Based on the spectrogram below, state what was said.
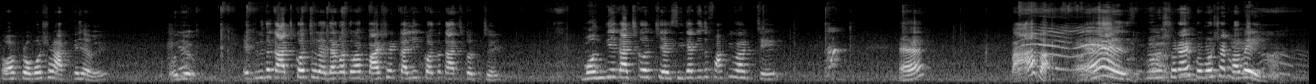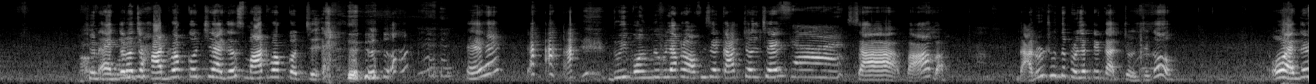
তোমার প্রমোশন আটকে যাবে। ওই যে তুমি তো কাজ করছ না দেখো তোমার পাশের কালিক কত কাজ করছে। মন দিয়ে কাজ করছে সৃজা কিন্তু ফাঁকি মারছে। হ্যাঁ? বাবা। হ্যাঁ সোনার প্রমোশন হবেই। শোন একজন হচ্ছে হার্ড ওয়ার্ক করছে একজন স্মার্ট ওয়ার্ক করছে। হ্যাঁ দুই বন্ধু মিলে এখন অফিসের কাজ চলছে। সা বাবা। দারুণ সুন্দর প্রজেক্টের কাজ চলছে গো। ও একজন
